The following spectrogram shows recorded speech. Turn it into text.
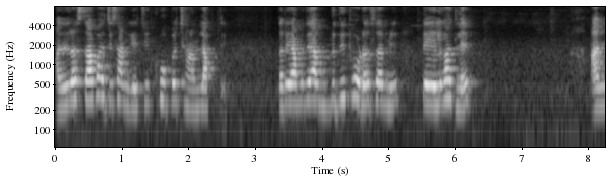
आणि रस्सा भाजी सांडग्याची खूप छान लागते. तर यामध्ये अगदी थोडंसं मी तेल घातले आणि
